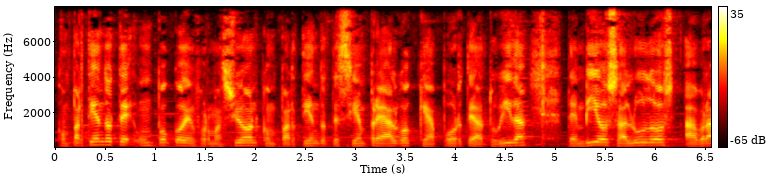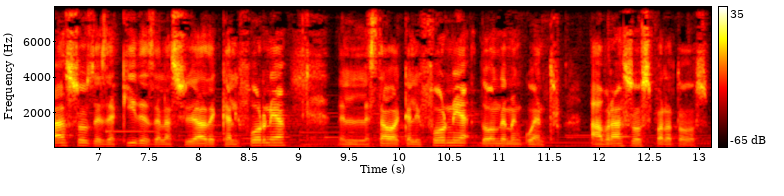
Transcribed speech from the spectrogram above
compartiéndote un poco de información, compartiéndote siempre algo que aporte a tu vida. Te envío saludos, abrazos desde aquí, desde la ciudad de California, del estado de California, donde me encuentro. Abrazos para todos.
